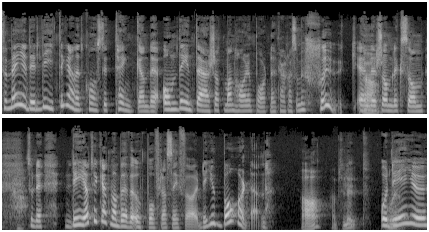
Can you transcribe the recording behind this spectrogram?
för mig är det lite grann ett konstigt tänkande om det inte är så att man har en partner kanske som är sjuk eller Ja. som liksom... Så det, det jag tycker att man behöver uppoffra sig för det är ju barnen. Ja, absolut. Och Oh, det är ju...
